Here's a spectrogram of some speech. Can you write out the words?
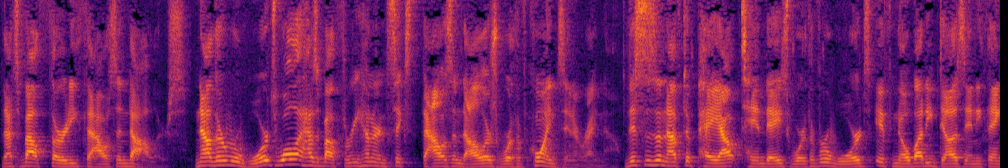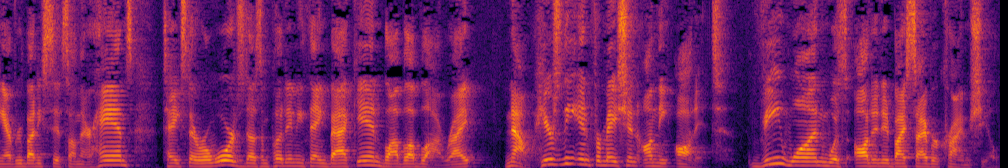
That's about $30,000. Now, their rewards wallet has about $306,000 worth of coins in it right now. This is enough to pay out 10 days worth of rewards if nobody does anything. Everybody sits on their hands, takes their rewards, doesn't put anything back in, blah, blah, blah, right? Now, here's the information on the audit. V1 was audited by Cybercrime Shield.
